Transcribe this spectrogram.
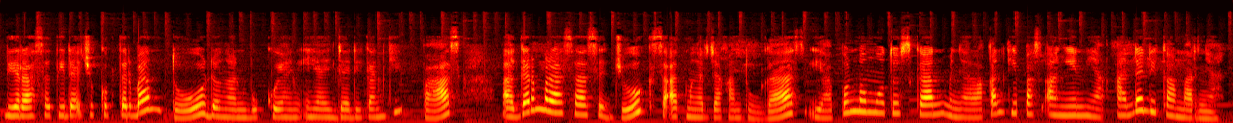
Dirasa tidak cukup terbantu dengan buku yang ia jadikan kipas, agar merasa sejuk saat mengerjakan tugas, ia pun memutuskan menyalakan kipas angin yang ada di kamarnya.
